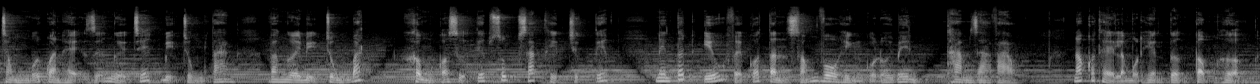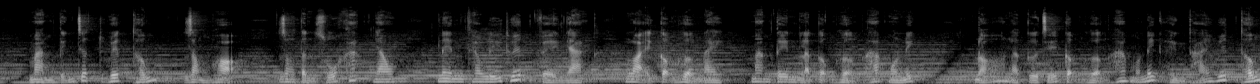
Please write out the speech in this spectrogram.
trong mối quan hệ giữa người chết bị trùng tang và người bị trùng bắt không có sự tiếp xúc xác thịt trực tiếp nên tất yếu phải có tần sóng vô hình của đôi bên tham gia vào. Nó có thể là một hiện tượng cộng hưởng mang tính chất huyết thống, dòng họ do tần số khác nhau nên theo lý thuyết về nhạc, loại cộng hưởng này mang tên là cộng hưởng harmonic. Đó là cơ chế cộng hưởng harmonic hình thái huyết thống.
